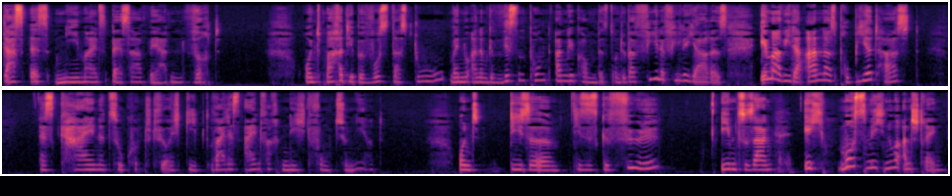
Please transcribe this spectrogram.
dass es niemals besser werden wird. und mache dir bewusst, dass du, wenn du an einem gewissen Punkt angekommen bist und über viele, viele Jahre es immer wieder anders probiert hast, es keine Zukunft für euch gibt, weil es einfach nicht funktioniert. Und diese, dieses Gefühl, ihm zu sagen, ich muss mich nur anstrengen,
